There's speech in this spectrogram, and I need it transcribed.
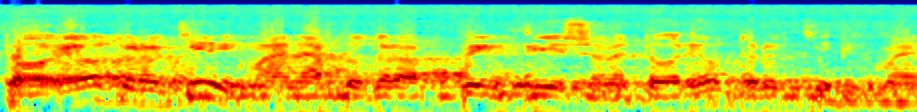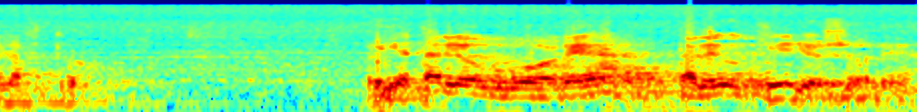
Το ωραιότερο κήρυγμα είναι αυτό τώρα πριν κλείσουμε. Το ωραιότερο κήρυγμα είναι αυτό γιατί τα λέω ωραία τα λέει ο Κύριος ωραία.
